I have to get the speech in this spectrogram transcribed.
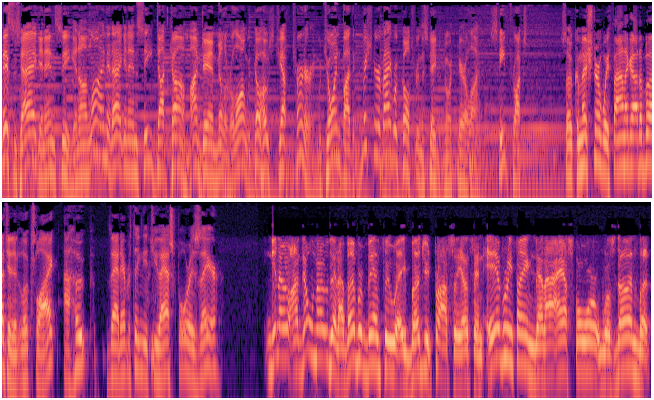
This is Ag and NC and online at agandnc.com. I'm Dan Miller along with co-host Jeff Turner and we're joined by the Commissioner of Agriculture in the state of North Carolina, Steve Troxler. So, Commissioner, we finally got a budget, it looks like. I hope that everything that you asked for is there. You know, I don't know that I've ever been through a budget process and everything that I asked for was done, but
